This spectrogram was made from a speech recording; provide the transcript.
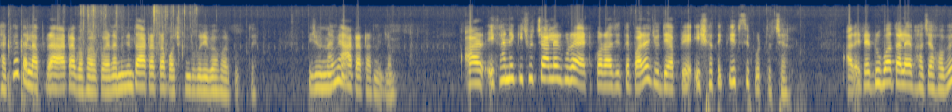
থাকে, তাহলে আপনারা আটা ব্যবহার করেন। আমি কিন্তু আটাটা পছন্দ করি ব্যবহার করতে। এই জন্য আমি আটাটা নিলাম। আর এখানে কিছু চালের গুঁড়া অ্যাড করা যেতে পারে, যদি আপনি এর সাথে ক্রিপসি করতে চান। আর এটা ডুবা তালায় ভাজা হবে।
